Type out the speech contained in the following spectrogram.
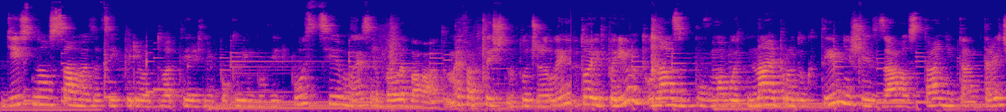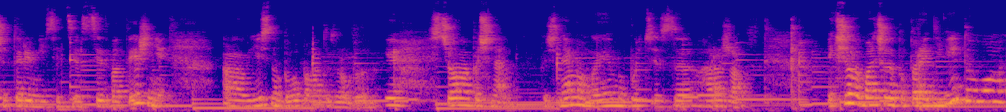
дійсно саме за цей період два тижні, поки він був у відпустці, ми зробили багато. Ми фактично тут жили. Той період у нас був, мабуть, найпродуктивніший за останні там 3-4 місяці. З ці два тижні е, дійсно було багато зроблено. І з чого ми почнемо? Почнемо ми, мабуть, з гаража. Якщо ви бачили попереднє відео,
